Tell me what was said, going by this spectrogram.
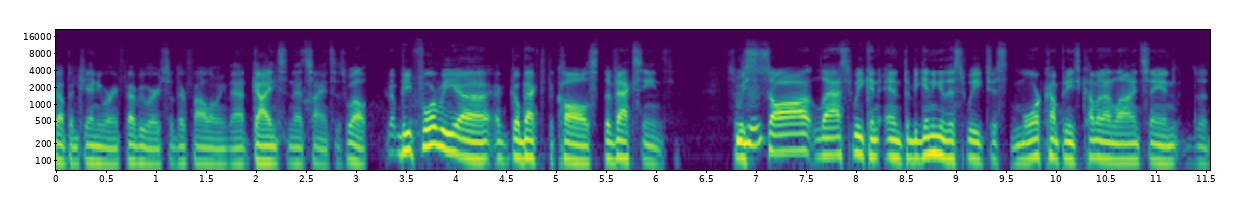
up in January and February, so they're following that guidance and that science as well before we uh, go back to the calls, the vaccines. So we mm-hmm. saw last week and, and, at the beginning of this week just more companies coming online saying the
